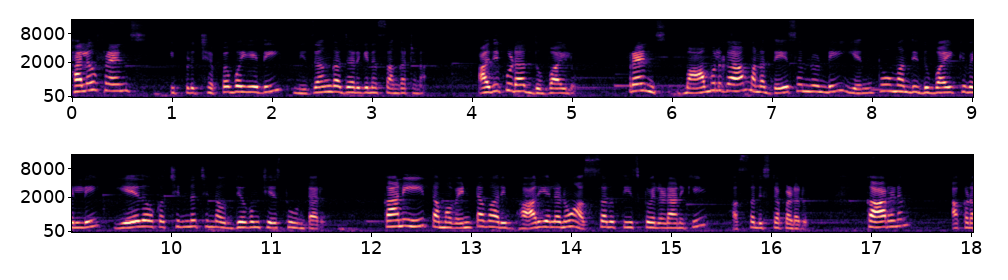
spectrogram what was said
హలో ఫ్రెండ్స్ ఇప్పుడు చెప్పబోయేది నిజంగా జరిగిన సంఘటన. అది కూడా దుబాయ్లో. ఫ్రెండ్స్ మామూలుగా మన దేశం నుండి ఎంతోమంది దుబాయ్కి వెళ్ళి ఏదో ఒక చిన్న చిన్న ఉద్యోగం చేస్తూ ఉంటారు. కానీ తమ వెంట వారి భార్యలను అస్సలు తీసుకువెళ్ళడానికి అస్సలు ఇష్టపడరు. కారణం అక్కడ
